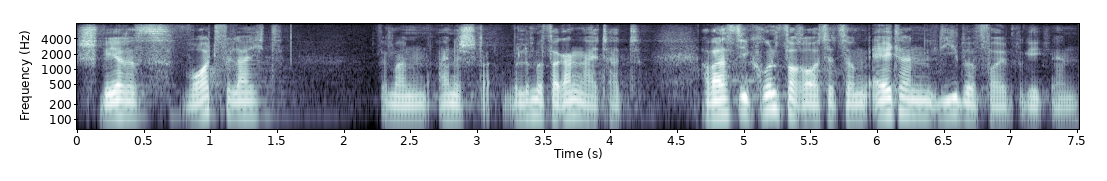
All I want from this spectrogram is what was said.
schweres Wort vielleicht, wenn man eine schlimme Vergangenheit hat. Aber das ist die Grundvoraussetzung. Eltern liebevoll begegnen.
